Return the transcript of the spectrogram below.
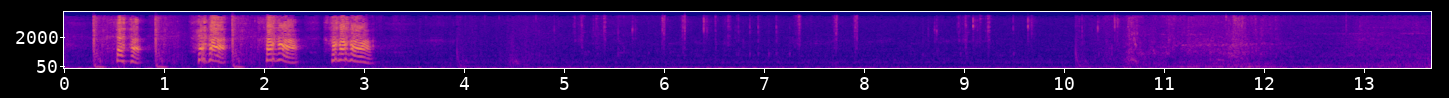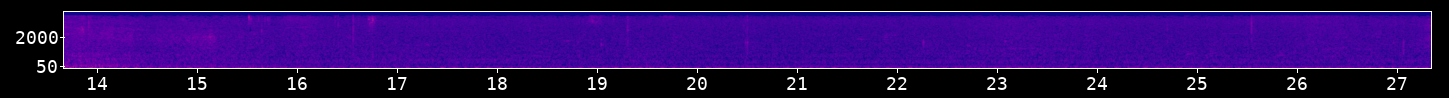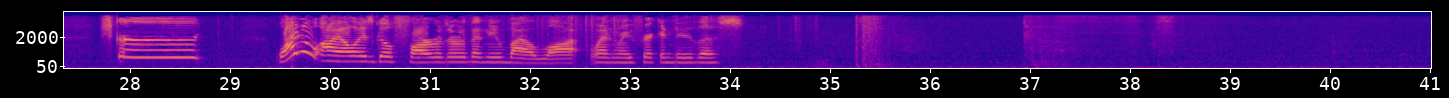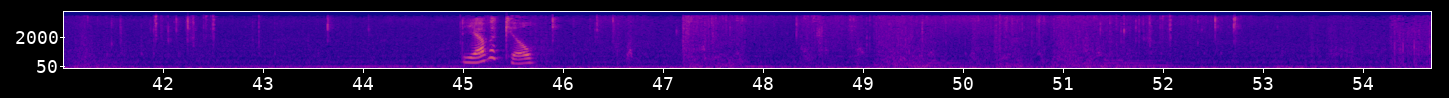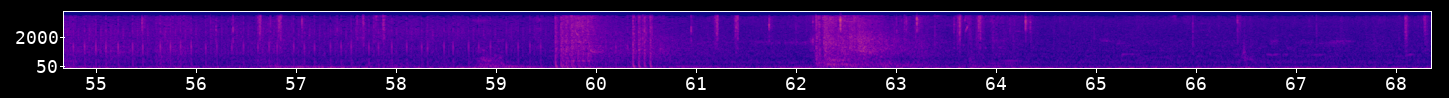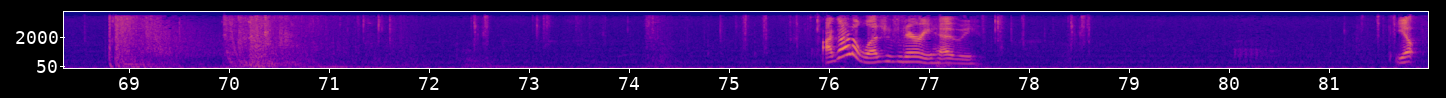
ha. Ha ha. Ha ha. Ha ha. Skirt. Why do I go farther than you by a lot when we freaking do this? Do you have a kill? I got a legendary heavy. Yep.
